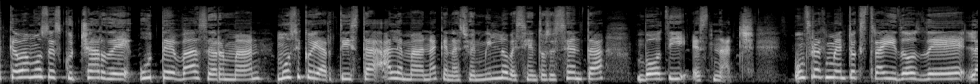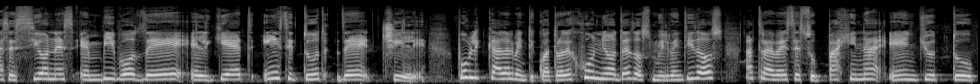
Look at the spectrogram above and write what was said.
Acabamos de escuchar de Ute Wassermann, músico y artista alemana que nació en 1960, Body Snatch. Un fragmento extraído de las sesiones en vivo de el Get Institute de Chile, publicado el 24 de junio de 2022 a través de su página en YouTube.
